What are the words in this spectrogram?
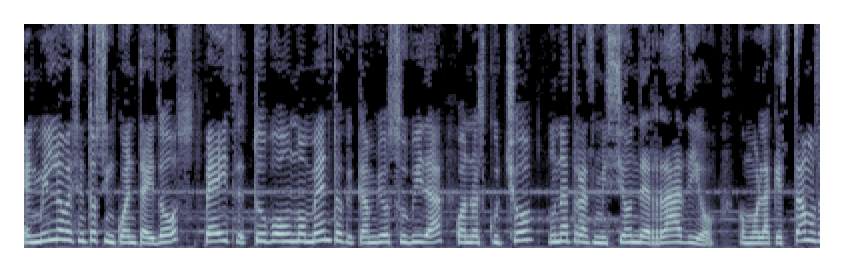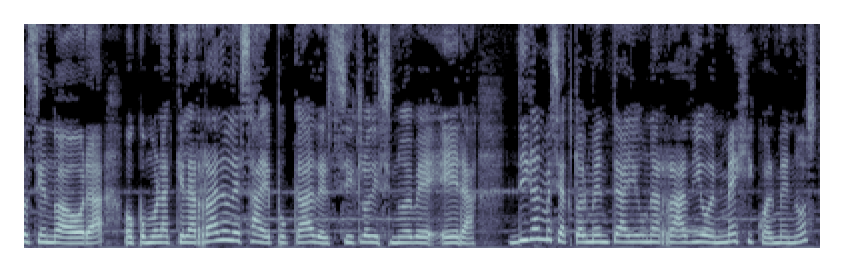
en 1952, Page tuvo un momento que cambió su vida cuando escuchó una transmisión de radio, como la que estamos haciendo ahora, o como la que la radio de esa época del siglo XIX era. Díganme si actualmente hay una radio en México al menos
